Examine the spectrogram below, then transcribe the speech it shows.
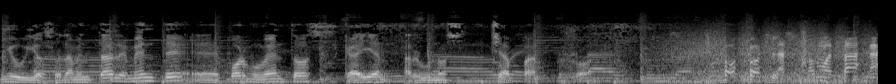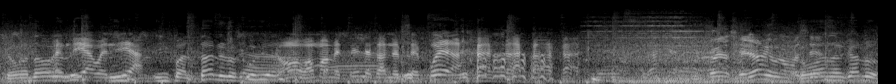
lluvioso. Lamentablemente, eh, por momentos caían algunos chaparrones. Hola, ¿cómo estás? ¿Cómo Buen día, buen día. Infaltable los cubios. No, vamos a meterle donde se pueda. ¿Puedo hacer algo? ¿Cómo andan, Carlos?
